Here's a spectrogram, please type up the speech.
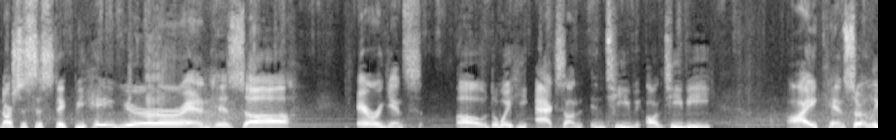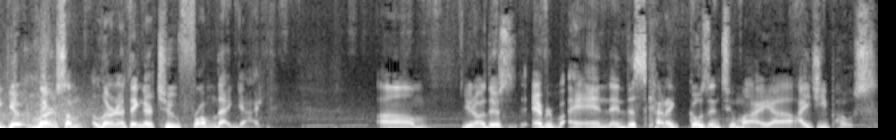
narcissistic behavior and his, uh, arrogance of the way he acts on in TV on TV, I can certainly get learn some learn a thing or two from that guy. Um, you know, there's everybody, and and this kind of goes into my uh, IG post,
